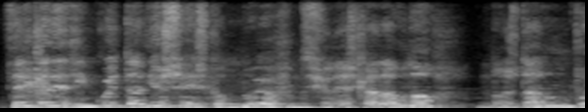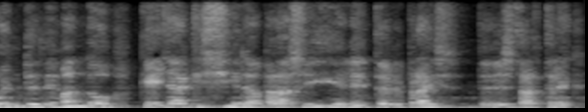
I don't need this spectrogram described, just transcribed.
Cerca de 50 dioses con nueve funciones cada uno nos dan un puente de mando que ya quisiera para sí el Enterprise del Star Trek.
